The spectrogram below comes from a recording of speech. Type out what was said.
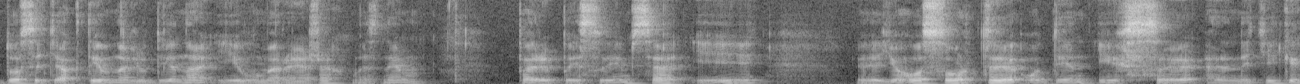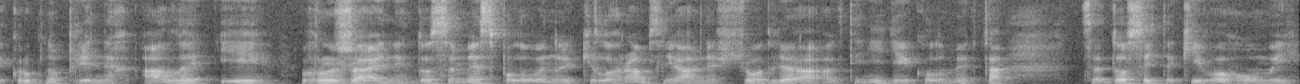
Досить активна людина і в мережах. Ми з ним переписуємося. І е, його сорт один із е, не тільки крупноплідних, але і врожайних до 7,5 кг з ліани, що для актинідії коломикта це досить такий вагомий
